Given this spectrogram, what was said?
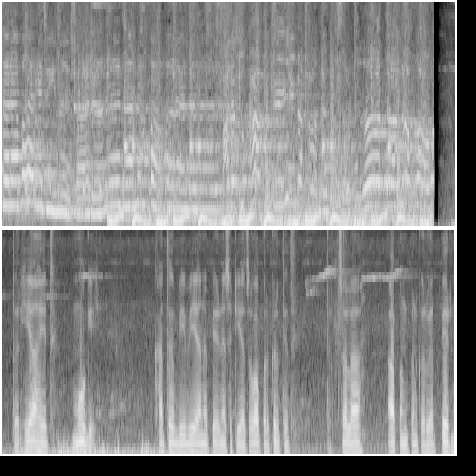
सरावाय जीन सार धन पावलं तर हे आहेत मोगे. खातं बी बियाणं पेरण्यासाठी याचा वापर करतात. तर चला आपण पण करूयात पेरणी.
